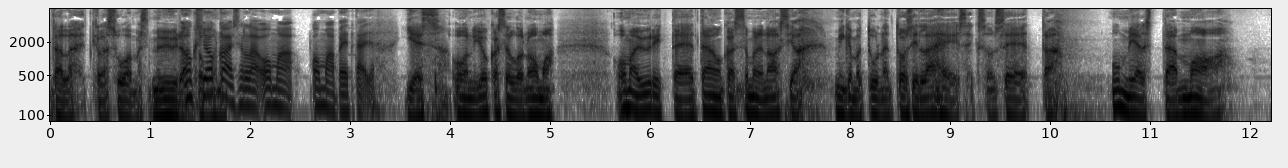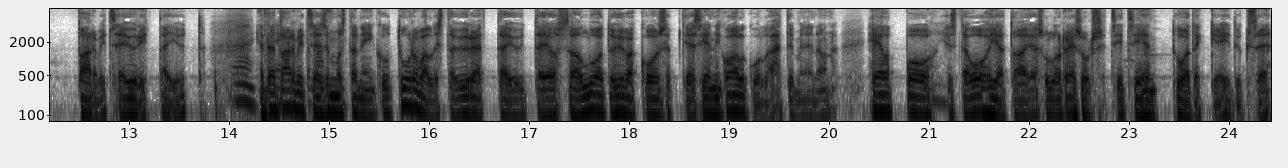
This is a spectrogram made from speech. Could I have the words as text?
tällä hetkellä Suomessa. Myydään Onko tommonen- jokaisella oma, oma vetäjä? Yes, on. Jokaisella on oma, oma yrittäjä. Ja tämä on myös sellainen asia, minkä mä tunnen tosi läheiseksi, on se, että mun mielestä tämä maa tarvitsee yrittäjyyttä. Mm, ja tämä tarvitsee semmoista niin kuin turvallista yrittäjyyttä, jossa on luotu hyvä konsepti ja siihen niin kuin alkuun lähteminen on helppoa ja sitä ohjataan ja sulla on resurssit sit siihen tuotekehitykseen.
